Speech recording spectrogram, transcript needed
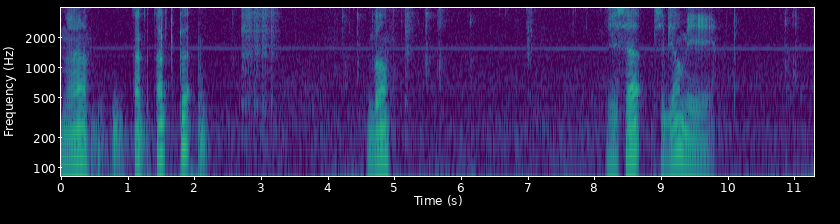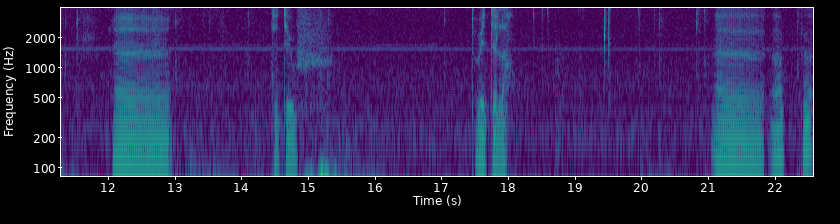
Voilà. Hop, hop. Bon. J'ai ça, c'est bien, mais... Euh... Où? Où était-elle là euh, Hop.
